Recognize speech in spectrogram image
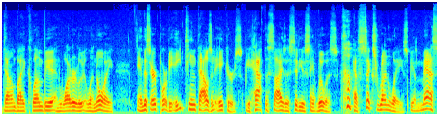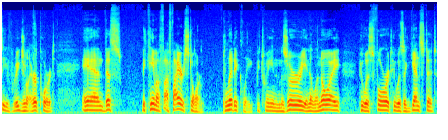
down by Columbia and Waterloo, Illinois. And this airport would be 18,000 acres, be half the size of the city of St. Louis, have six runways, be a massive regional airport. And this became a, a firestorm politically between Missouri and Illinois, who was for it, who was against it.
